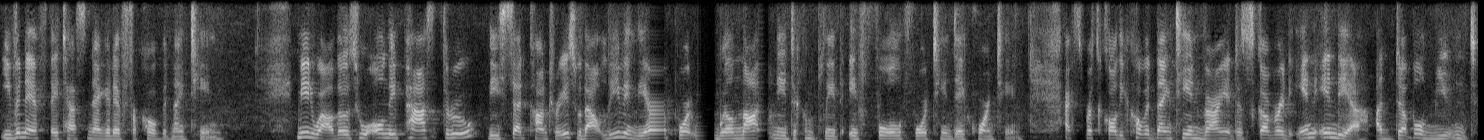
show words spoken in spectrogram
even if they test negative for COVID 19. Meanwhile, those who only pass through these said countries without leaving the airport will not need to complete a full 14 day quarantine. Experts call the COVID 19 variant discovered in India a double mutant,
